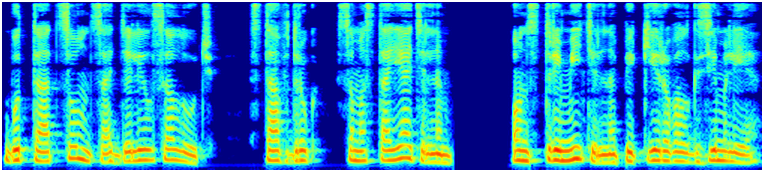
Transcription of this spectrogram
будто от солнца отделился луч. Став вдруг самостоятельным, он стремительно пикировал к земле.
